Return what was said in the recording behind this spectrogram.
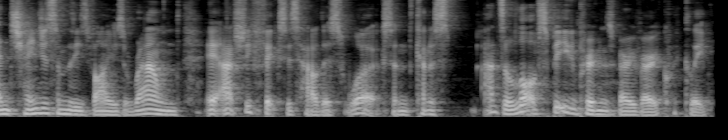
and changing some of these values around, it actually fixes how this works and kind of adds a lot of speed improvements very, very quickly.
